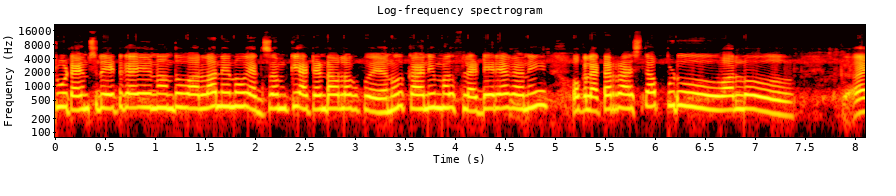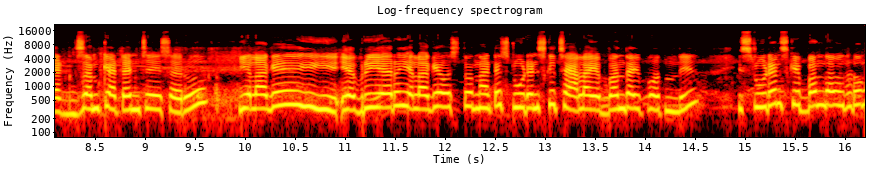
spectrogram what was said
టూ టైమ్స్ లేట్గా అయినందువల్ల నేను ఎగ్జామ్కి అటెండ్ అవ్వలేకపోయాను. కానీ మా ఫ్లడ్ ఏరియా కానీ ఒక లెటర్ రాస్తే అప్పుడు వాళ్ళు ఎగ్జామ్కి అటెండ్ చేశారు. ఇలాగే ఎవ్రీ ఇయర్ ఇలాగే వస్తుందంటే స్టూడెంట్స్కి చాలా ఇబ్బంది అయిపోతుంది. ఈ స్టూడెంట్స్కి ఇబ్బంది అవ్వడం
